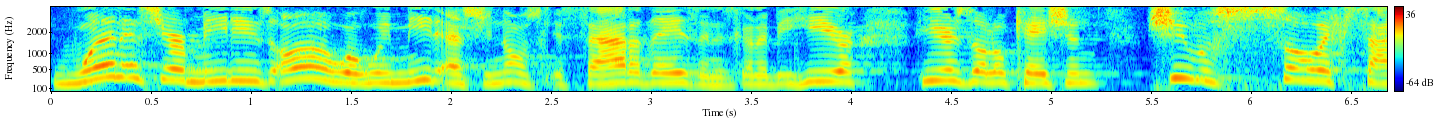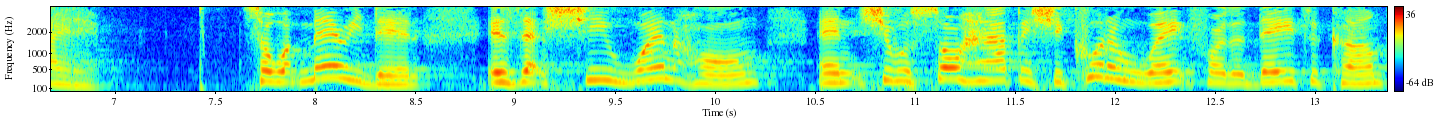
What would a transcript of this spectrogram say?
When is your meetings? Oh, well, we meet, as you know, it's Saturdays and it's going to be here. Here's the location. She was so excited. So, what Mary did is that she went home and she was so happy she couldn't wait for the day to come.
